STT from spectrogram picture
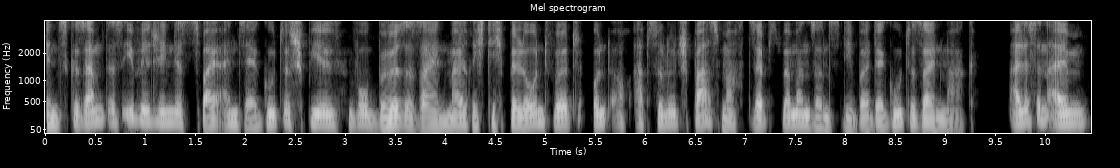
Insgesamt ist Evil Genius 2 ein sehr gutes Spiel, wo Böse sein mal richtig belohnt wird und auch absolut Spaß macht, selbst wenn man sonst lieber der Gute sein mag. Alles in allem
